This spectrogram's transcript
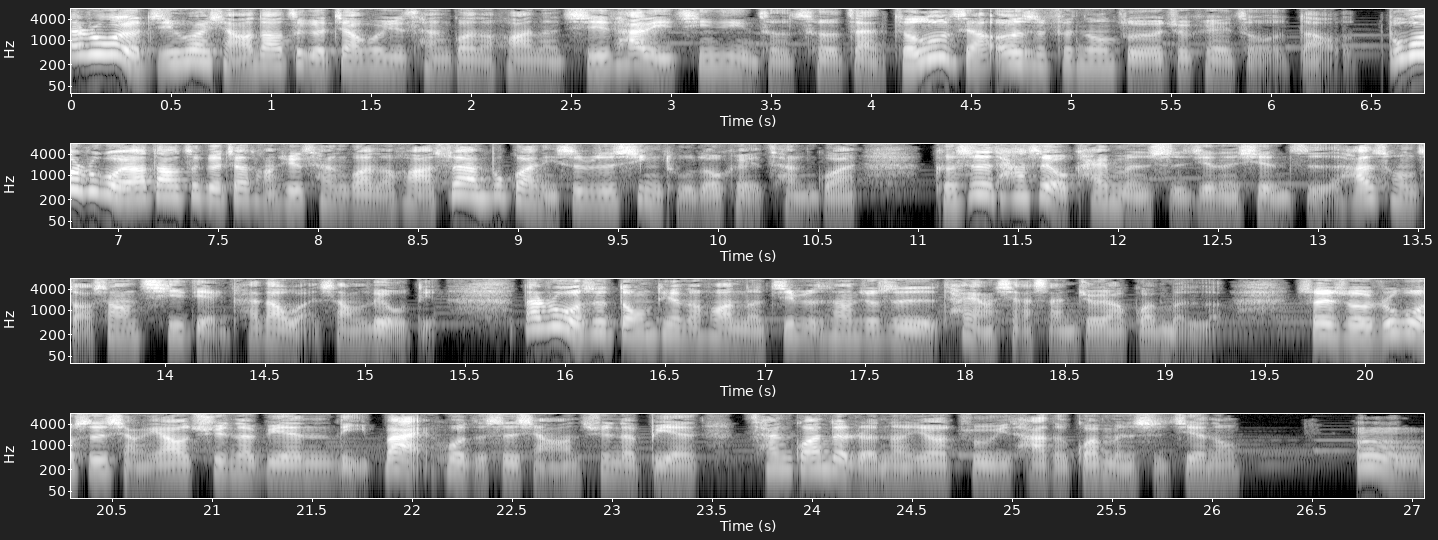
那如果有机会想要到这个教会去参观的话呢，其实它离轻井泽车站走路只要二十分钟左右就可以走得到。不过如果要到这个教堂去参观的话，虽然不管你是不是信徒都可以参观，可是它是有开门时间的限制，它是从早上七点开到晚上六点。那如果是冬天的话呢，基本上就是太阳下山就要关门了。所以说，如果是想要去那边礼拜，或者是想要去那边参观的人呢，要注意它的关门时间哦。嗯。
